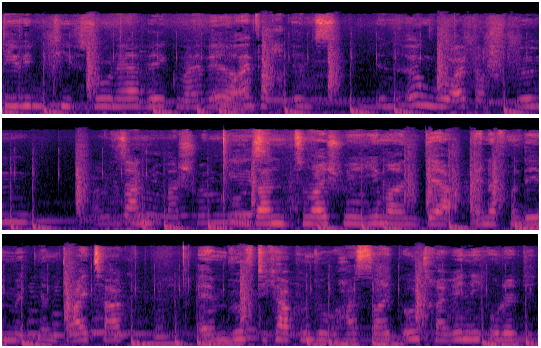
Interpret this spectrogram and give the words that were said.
definitiv so nervig, weil wenn Ja. du einfach ins, in irgendwo einfach schwimmen, also sagen wir mal schwimmen und gehst, dann zum Beispiel jemand, der einer von denen mit einem Dreizack ähm, wirft dich ab und du hast direkt ultra wenig oder die,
